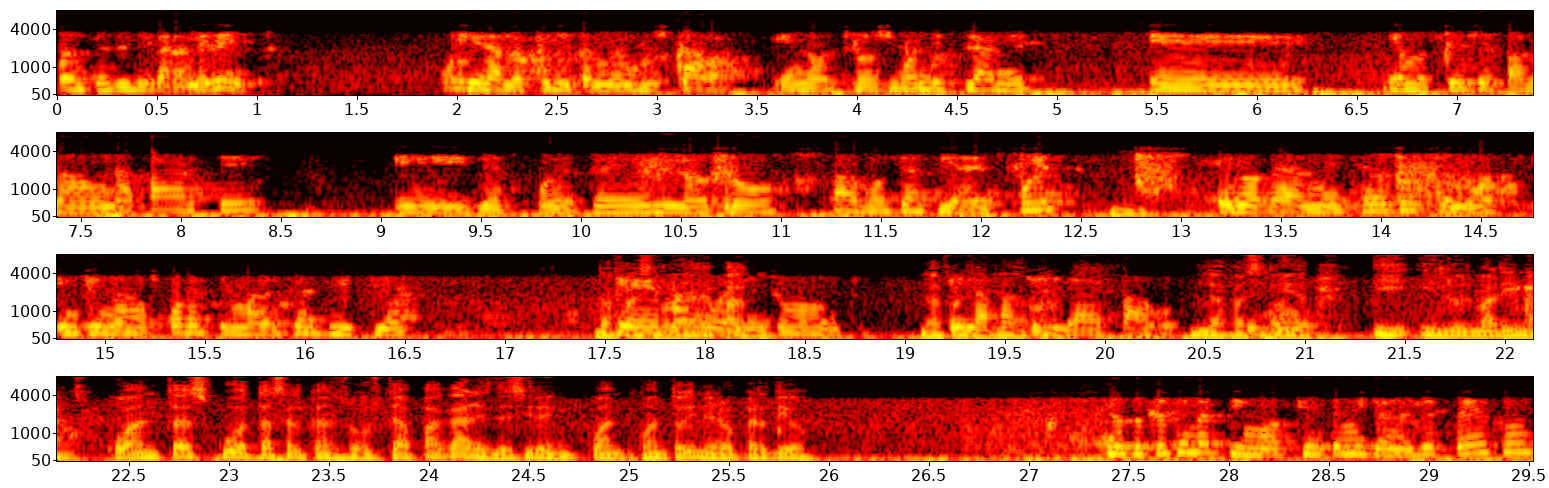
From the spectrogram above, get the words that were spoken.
antes de llegar al evento, que era lo que yo también buscaba. En otros Wendy planes, eh, digamos que se pagaba una parte, eh, después el otro pago se hacía después, pero realmente nos inclinamos, por el tema del servicio La que Manuel en su momento. La y la facilidad de pago. de pago. La facilidad. Y, y Luz Marina, ¿cuántas cuotas alcanzó usted a pagar? Es decir, ¿en cuán- cuánto dinero perdió? Nosotros invertimos 15 millones de pesos,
